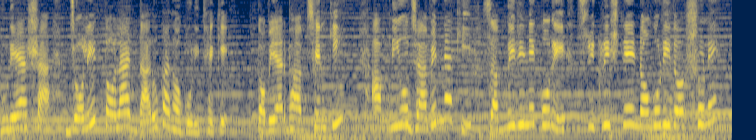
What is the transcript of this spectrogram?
ঘুরে আসা জলের তলার দ্বারকা নগরী থেকে। তবে আর ভাবছেন কি? আপনিও যাবেন নাকি সাবমেরিনে করে শ্রীকৃষ্ণের নগরী দর্শনে?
